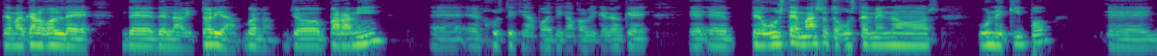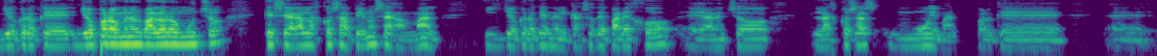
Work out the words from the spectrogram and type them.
te marca el gol de, de, la victoria. Bueno, yo para mí eh, es justicia poética, porque creo que te guste más o te guste menos un equipo, yo creo que yo por lo menos valoro mucho que se hagan las cosas bien o se hagan mal y yo creo que en el caso de Parejo eh, han hecho las cosas muy mal, porque eh,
